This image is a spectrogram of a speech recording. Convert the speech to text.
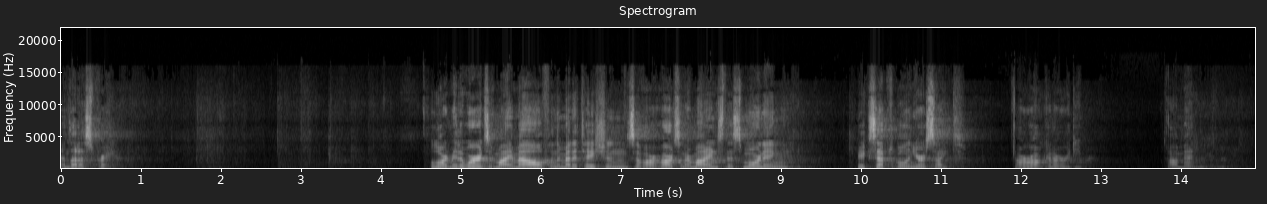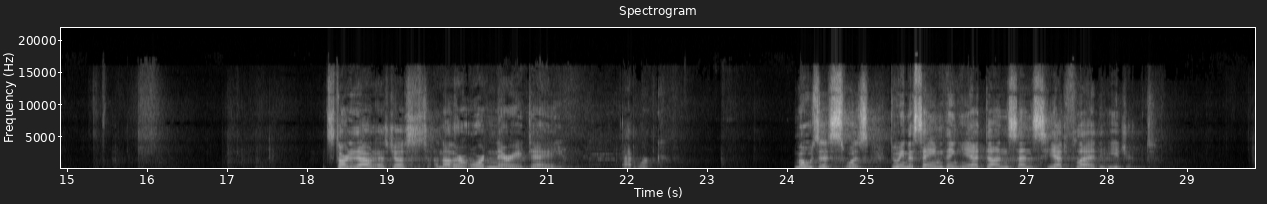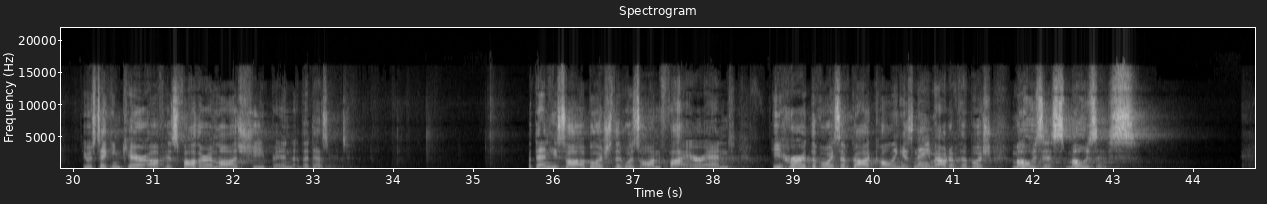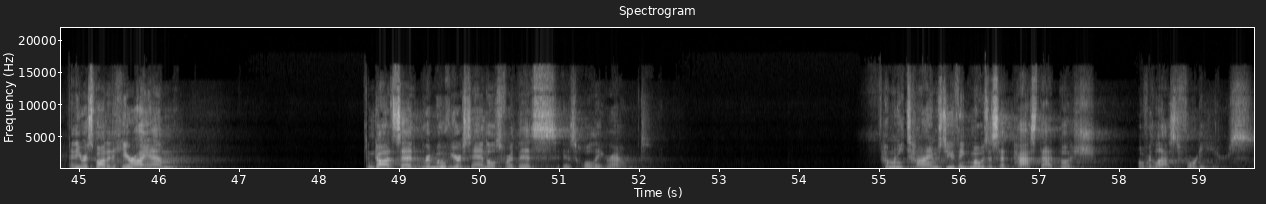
and let us pray. Lord, may the words of my mouth and the meditations of our hearts and our minds this morning be acceptable in your sight, our rock and our redeemer. Amen. It started out as just another ordinary day at work. Moses was doing the same thing he had done since he had fled Egypt. He was taking care of his father in law's sheep in the desert. But then he saw a bush that was on fire, and he heard the voice of God calling his name out of the bush Moses, Moses. And he responded, Here I am. And God said, Remove your sandals, for this is holy ground. How many times do you think Moses had passed that bush over the last 40 years?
